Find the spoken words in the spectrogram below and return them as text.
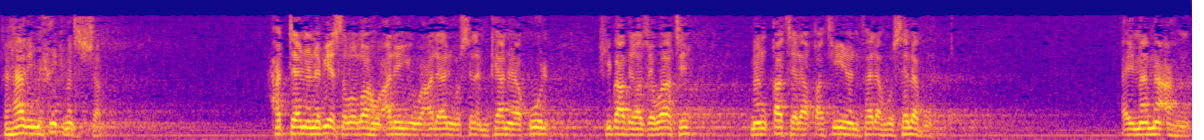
فهذه من حكمة الشر حتى أن النبي صلى الله عليه وعلى آله وسلم كان يقول في بعض غزواته من قتل قتيلا فله سلبه. أي ما معه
